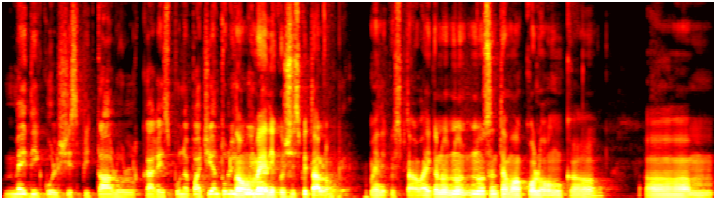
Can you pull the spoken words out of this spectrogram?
medicul și spitalul care îi spune pacientului? Nu, no, medicul și spitalul. Okay. Medicul și spitalul. Adică nu, nu, nu suntem acolo încă. Um,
